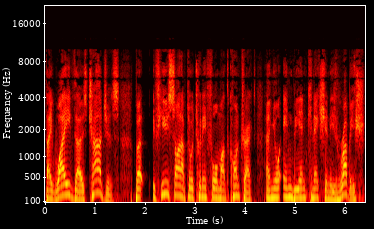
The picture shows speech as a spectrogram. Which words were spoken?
they waive those charges. But if you sign up to a 24 month contract and your NBN connection is rubbish,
